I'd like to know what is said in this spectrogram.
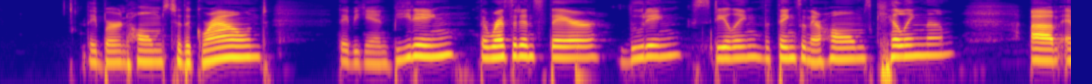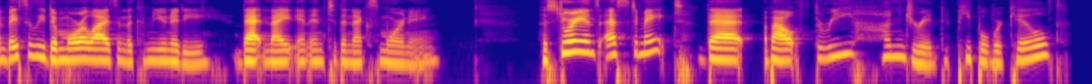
They burned homes to the ground. They began beating the residents there, looting, stealing the things in their homes, killing them, um, and basically demoralizing the community that night and into the next morning. Historians estimate that about 300 people were killed,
